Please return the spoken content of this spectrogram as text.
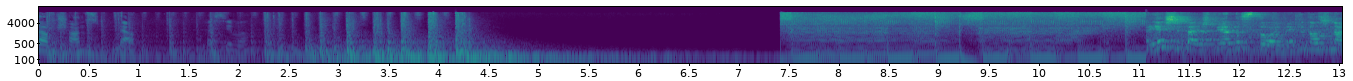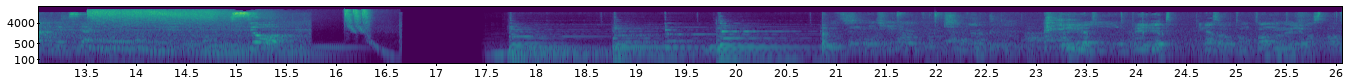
Дам шанс, да. Спасибо. а я считаю, что я достойна, и ты должна меня взять. Все. Привет. Привет. Меня зовут Антон, это Ярослав.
